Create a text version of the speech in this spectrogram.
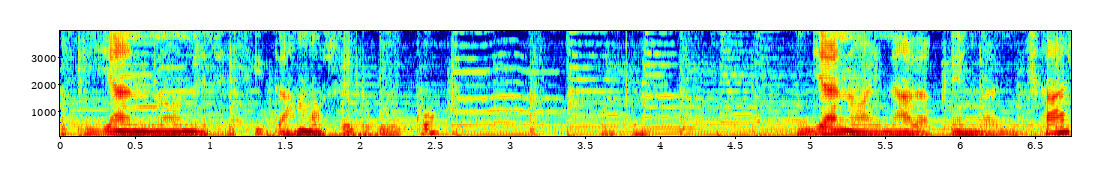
Aquí ya no necesitamos el hueco porque ya no hay nada que enganchar.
